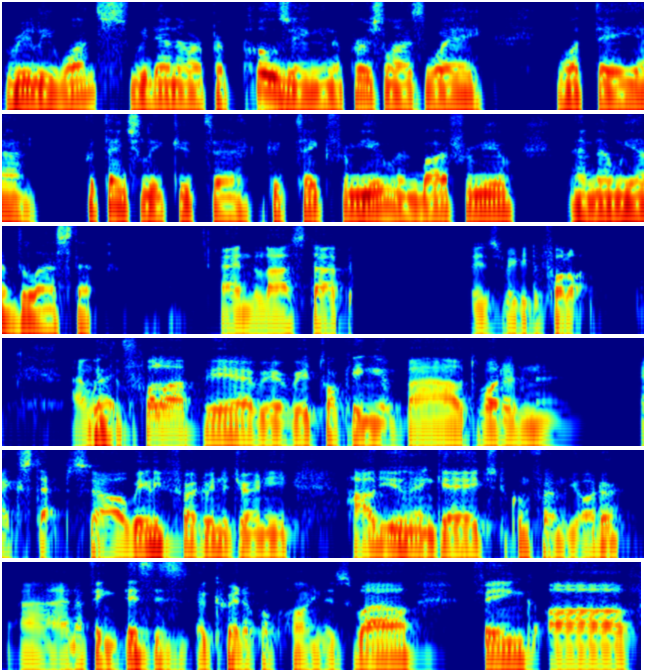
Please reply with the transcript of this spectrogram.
really wants. We then are proposing in a personalized way what they uh, potentially could uh, could take from you and buy from you. And then we have the last step. And the last step is really the follow up. And with right. the follow-up here, we're, we're talking about what are the next steps. So really further in the journey, how do you engage to confirm the order? Uh, and I think this is a critical point as well. Think of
